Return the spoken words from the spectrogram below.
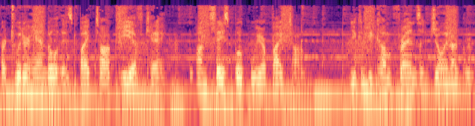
Our Twitter handle is BikeTalkPFK. On Facebook, we are Bike Talk. You can become friends and join our group.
